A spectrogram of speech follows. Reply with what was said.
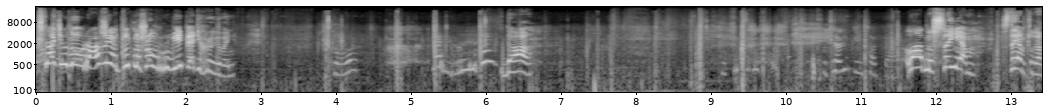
Кстати, одного разу я тут знайшов рубі 5 гривень. Що? Да. Це 55. Ладно, стаємо. Стаємо туди.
